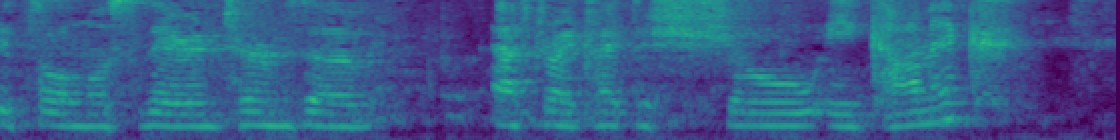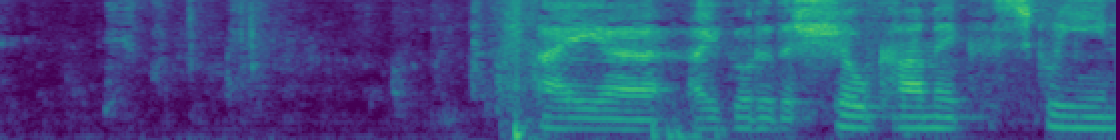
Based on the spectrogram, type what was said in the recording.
It's almost there in terms of after I tried to show a comic, I, uh, I go to the show comic screen,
